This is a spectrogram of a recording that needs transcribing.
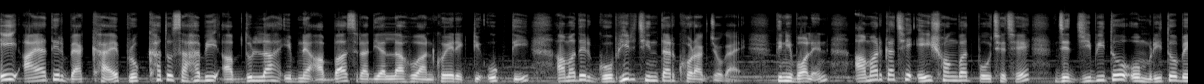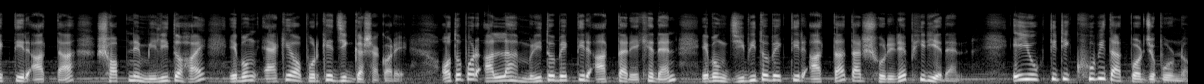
এই আয়াতের ব্যাখ্যায় প্রখ্যাত সাহাবী আবদুল্লাহ ইবনে আব্বাস রাদিয়াল্লাহু আনকোয়ের একটি উক্তি আমাদের গভীর চিন্তার খোরাক যোগায়। তিনি বলেন, আমার কাছে এই সংবাদ পৌঁছেছে যে জীবিত ও মৃত ব্যক্তির আত্মা স্বপ্নে মিলিত হয় এবং একে অপরকে জিজ্ঞাসা করে। অতপর আল্লাহ মৃত ব্যক্তির আত্মা রেখে দেন এবং জীবিত ব্যক্তির আত্মা তার শরীরে ফিরিয়ে দেন। এই উক্তিটি খুবই তাৎপর্যপূর্ণ।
